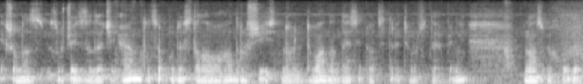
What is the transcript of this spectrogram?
Якщо в нас звучить задачі n, то це буде сталево гадро 602 на 10 23 степені. У нас виходить.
